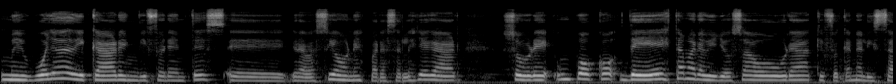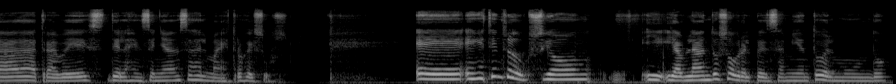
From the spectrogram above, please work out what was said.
me voy a dedicar en diferentes eh, grabaciones para hacerles llegar sobre un poco de esta maravillosa obra que fue canalizada a través de las enseñanzas del Maestro Jesús. Eh, en esta introducción y, hablando sobre el pensamiento del mundo,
